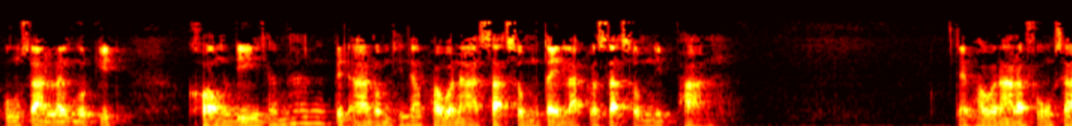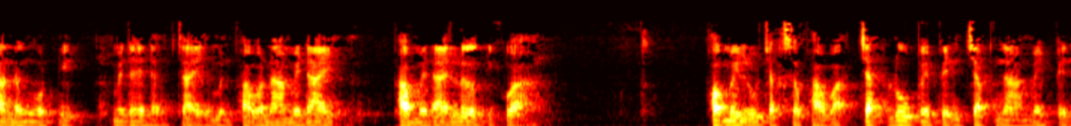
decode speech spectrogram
ฟุ้งซ่านแล้วหงุดหงิดของดีทั้งนั้นเป็นอารมณ์ที่นักภาวนาสะสมไตรลักษณ์และสะสมนิพพาน แต่ภาวนาแล้วฟุ้งซ่านแล้วหงุดหงิดไม่ได้ดังใจ เหมือนภาวนาไม่ได้ทำไม่ได้เลิกดีกว่า เพราะไม่รู้จักสภาวะจับรูปไม่เป็นจับนามไม่เป็น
